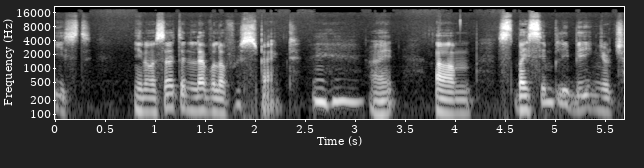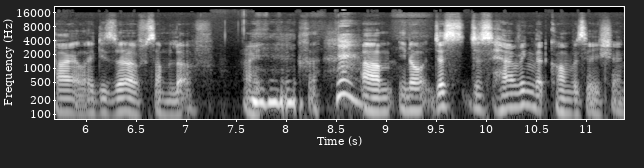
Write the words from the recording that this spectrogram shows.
least, you know, a certain level of respect, Mm-hmm. right? Um, by simply being your child, I deserve some love, right? um, you know, just just having that conversation,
